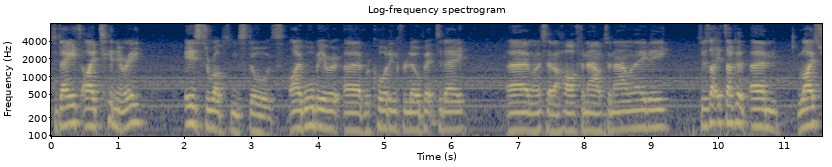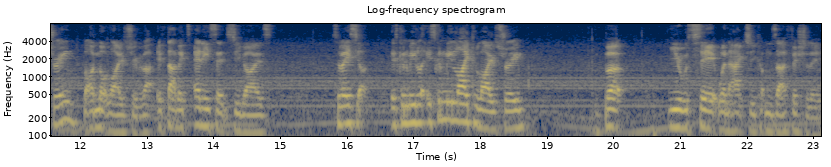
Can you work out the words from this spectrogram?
today's itinerary is to rob some stores. I will be re uh, recording for a little bit today. Um, I said a half an hour to an hour maybe. So it's like it's like a um, live stream, but I'm not live streaming. That if that makes any sense to you guys. So basically, it's gonna be it's gonna be like a live stream, but you will see it when it actually comes out officially.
